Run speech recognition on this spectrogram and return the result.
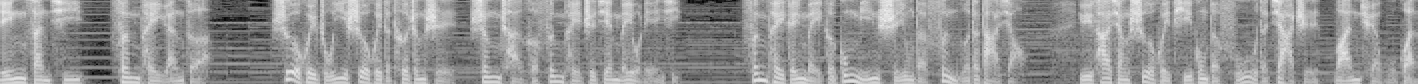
零三七分配原则，社会主义社会的特征是生产和分配之间没有联系，分配给每个公民使用的份额的大小，与他向社会提供的服务的价值完全无关。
